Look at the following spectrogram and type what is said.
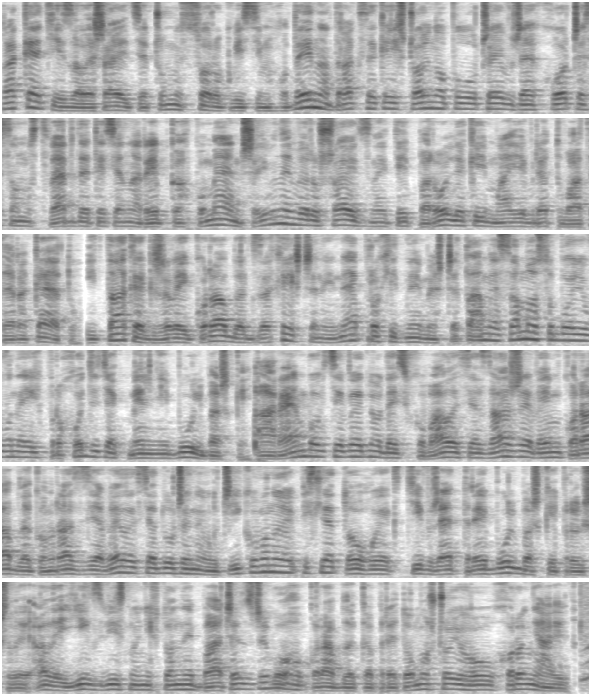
Ракеті залишається чомусь 48 годин, а Дракс, який щойно получив, вже хоче самоствердитися на рибках поменше, і вони вирушають знайти пароль, який має врятувати ракету. І так як живий кораблик захищений непрохідними щитами, само собою вони їх проходять як мильні бульбашки. А рембовці, видно, десь ховалися за живим корабликом, раз з'явилися дуже неочікувано після того, як ті вже три бульбашки пройшли, але їх, звісно, ніхто не бачив з живого кораблика, при тому, що його охороняють. Ну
